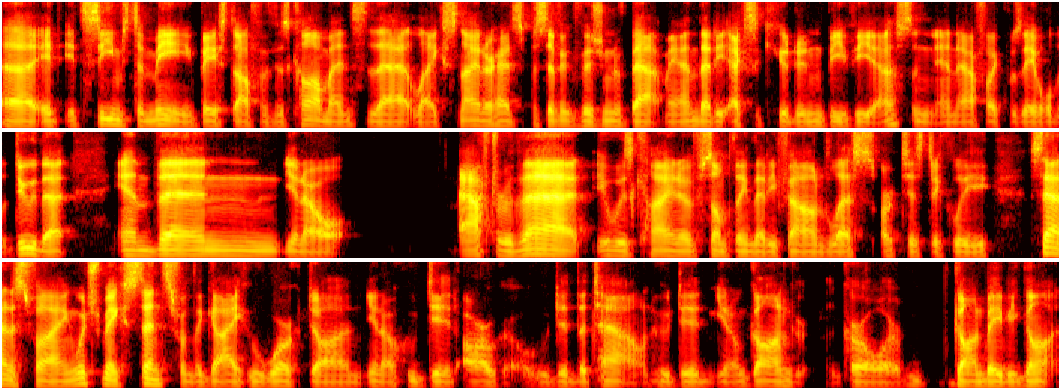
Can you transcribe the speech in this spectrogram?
uh, it, it seems to me, based off of his comments, that like Snyder had specific vision of Batman that he executed in BVS, and, and Affleck was able to do that. And then, you know, after that, it was kind of something that he found less artistically satisfying, which makes sense from the guy who worked on, you know, who did Argo, who did The Town, who did, you know, Gone Girl or Gone Baby Gone.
